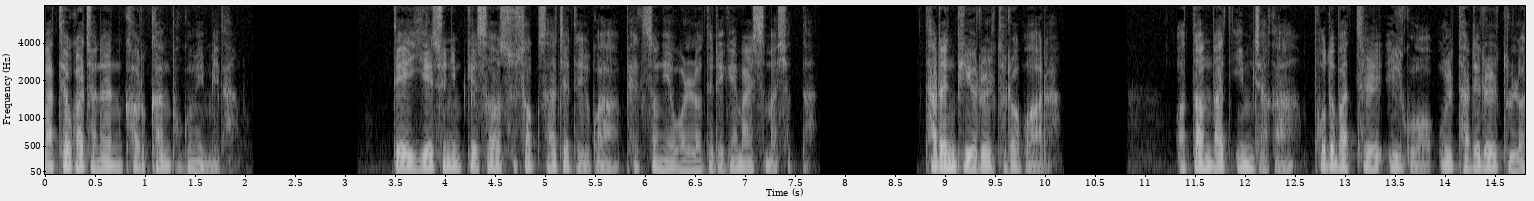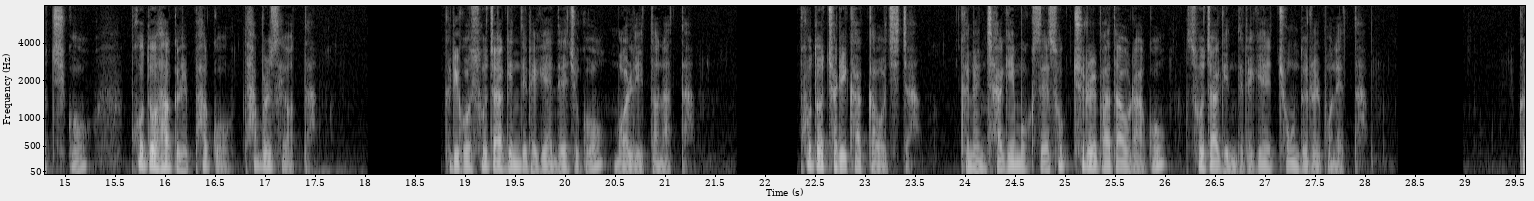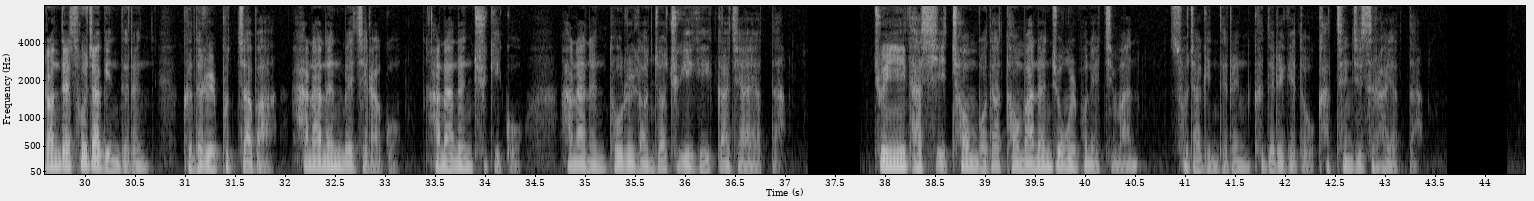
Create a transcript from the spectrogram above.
마테오가 전한 거룩한 복음입니다. 때 예수님께서 수석 사제들과 백성의 원로들에게 말씀하셨다. 다른 비유를 들어보아라. 어떤 밭 임자가 포도밭을 일구어 울타리를 둘러치고 포도학을 파고 탑을 세웠다. 그리고 소작인들에게 내주고 멀리 떠났다. 포도철이 가까워지자 그는 자기 몫의 속출을 받아오라고 소작인들에게 종들을 보냈다. 그런데 소작인들은 그들을 붙잡아 하나는 매질하고 하나는 죽이고 하나는 돌을 던져 죽이기까지 하였다. 주인이 다시 처음보다 더 많은 종을 보냈지만 소작인들은 그들에게도 같은 짓을 하였다.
